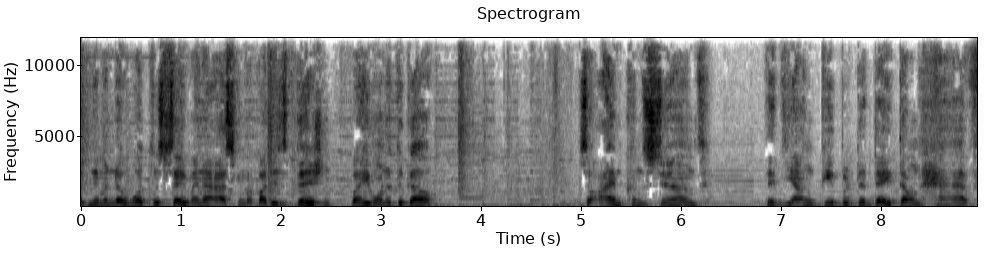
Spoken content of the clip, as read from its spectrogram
didn't even know what to say when I asked him about his vision, where he wanted to go. So I'm concerned that young people today don't have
